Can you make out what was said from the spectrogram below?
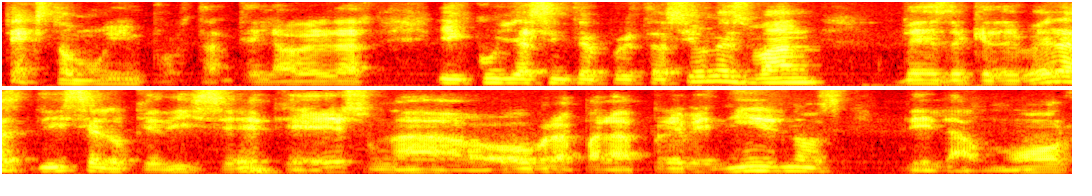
texto muy importante, la verdad, y cuyas interpretaciones van desde que de veras dice lo que dice, que es una obra para prevenirnos del amor,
